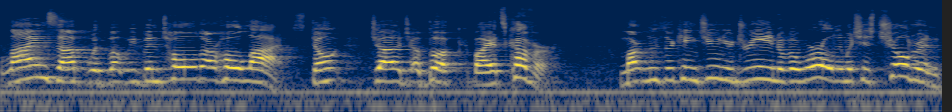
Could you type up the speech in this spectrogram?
lines up with what we've been told our whole lives. Don't judge a book by its cover. Martin Luther King Jr. dreamed of a world in which his children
